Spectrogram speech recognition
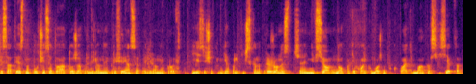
И, соответственно, получить с этого тоже определенные преференции, определенные профиты. Есть еще там геополитическая напряженность. Не все, но потихоньку можно покупать банковский сектор.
